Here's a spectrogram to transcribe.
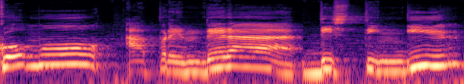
cómo aprender a distinguir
